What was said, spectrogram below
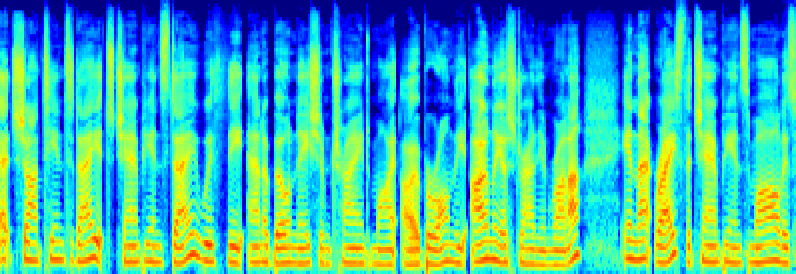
at Sha Tin today, it's Champions Day with the Annabel Neasham trained My Oberon, the only Australian runner. In that race, the Champions Mile is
